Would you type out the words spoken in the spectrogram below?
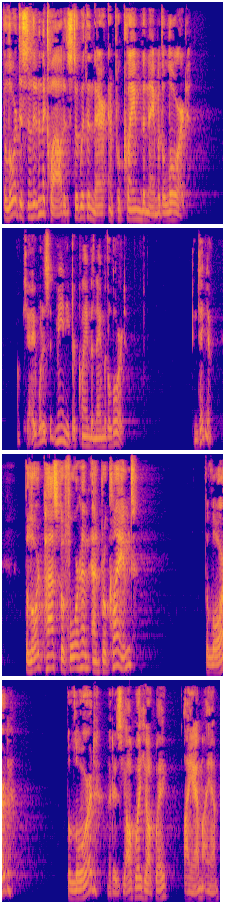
The Lord descended in the cloud and stood with him there and proclaimed the name of the Lord. Okay, what does it mean he proclaimed the name of the Lord? Continue. The Lord passed before him and proclaimed, The Lord, the Lord, that is Yahweh, Yahweh, I am, I am.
